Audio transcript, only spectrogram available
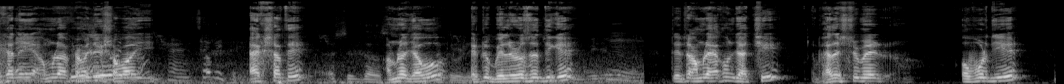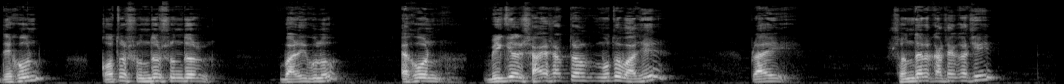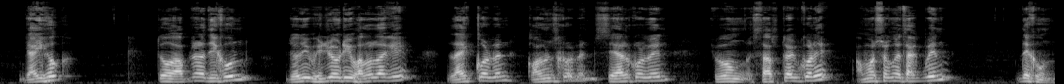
এখানে আমরা ফ্যামিলির সবাই হ্যাঁ একসাথে আমরা যাব একটু বেলারসের দিকে। তো এটা আমরা এখন যাচ্ছি ভ্যালি স্ট্রিমের ওপর দিয়ে। দেখুন কত সুন্দর সুন্দর বাড়িগুলো। এখন বিকেল সাড়ে সাতটার মতো বাজে। প্রায় সন্ধ্যার কাছাকাছি। যাই হোক তো আপনারা দেখুন যদি ভিডিওটি ভালো লাগে লাইক করবেন কমেন্টস করবেন শেয়ার করবেন। এবং সাবস্ক্রাইব করে আমার সঙ্গে থাকবেন। দেখুন।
